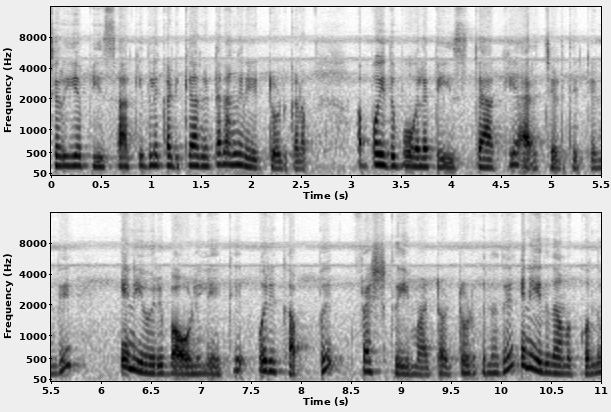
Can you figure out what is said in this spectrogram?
ചെറിയ പീസാക്കി ഇതിൽ കടിക്കാൻ കിട്ടാൻ അങ്ങനെ ഇട്ട് കൊടുക്കണം. അപ്പോൾ ഇതുപോലെ പേസ്റ്റാക്കി അരച്ചെടുത്തിട്ടുണ്ട്. ഇനി ഒരു ബൗളിലേക്ക് ഒരു കപ്പ് ഫ്രഷ് ക്രീം ആട്ടോ ഇട്ട് കൊടുക്കുന്നത്. ഇനി ഇത് നമുക്കൊന്ന്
